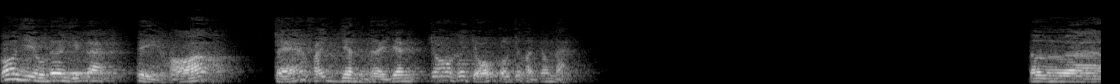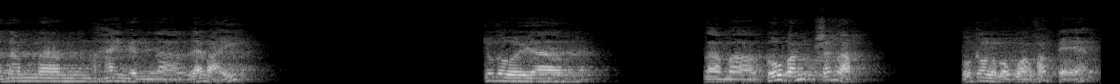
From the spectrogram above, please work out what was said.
có nhiều nơi diễn ra, thì họ sẽ phải dành thời gian cho cái chỗ tổ chức thành công này. Từ à, năm à, 2007 chúng tôi à, làm cố vấn sáng lập của câu lạc bộ Hoàng Pháp trẻ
